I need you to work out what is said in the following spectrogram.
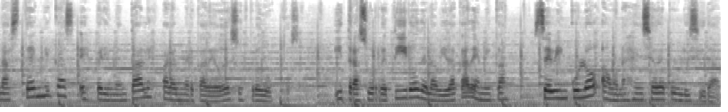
las técnicas experimentales para el mercadeo de sus productos y tras su retiro de la vida académica se vinculó a una agencia de publicidad,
